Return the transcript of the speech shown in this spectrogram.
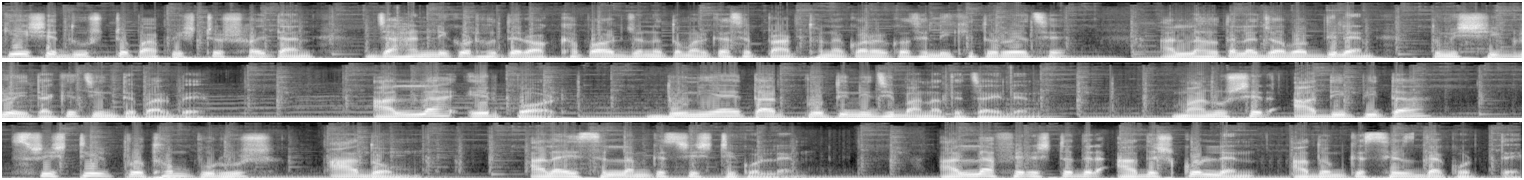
কে সে দুষ্ট পাপিষ্ট শয়তান যাহার নিকট হতে রক্ষা পাওয়ার জন্য তোমার কাছে প্রার্থনা করার কথা লিখিত রয়েছে? আল্লাহ তালা জবাব দিলেন, তুমি শীঘ্রই তাকে চিনতে পারবে। আল্লাহ এরপর দুনিয়ায় তার প্রতিনিধি বানাতে চাইলেন। মানুষের আদি পিতা, সৃষ্টির প্রথম পুরুষ আদম আলাইসাল্লামকে সৃষ্টি করলেন। আল্লাহ ফেরেশতাদের আদেশ করলেন আদমকে সেজদা করতে।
